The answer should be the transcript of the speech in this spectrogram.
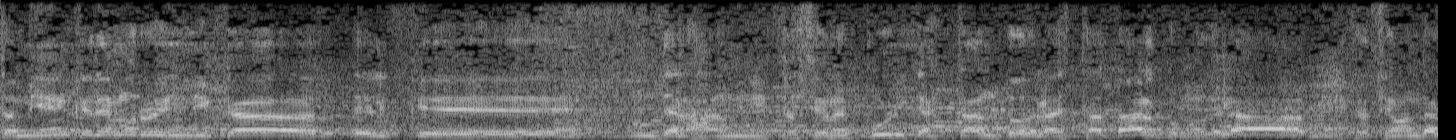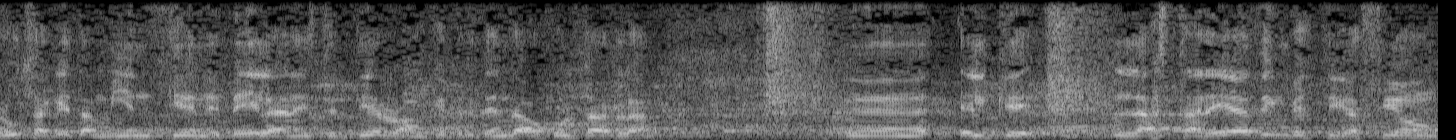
También queremos reivindicar el que de las administraciones públicas, tanto de la estatal como de la administración andaluza, que también tiene vela en este entierro, aunque pretenda ocultarla, eh, el que las tareas de investigación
